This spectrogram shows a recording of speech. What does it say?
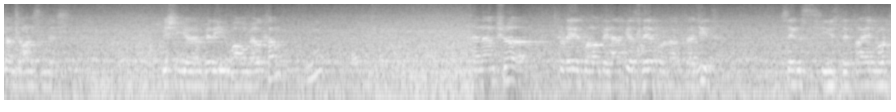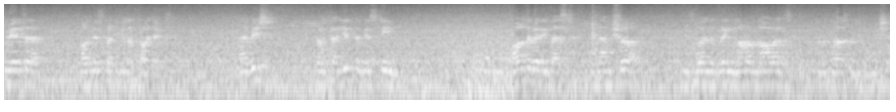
from Johnson Lifts. Wishing you a very warm welcome. And I'm sure today is one of the happiest day for Dr. Ajit since he is the prime motivator of this particular project. I wish Dr. Ajit and his team all the very best and I'm sure he's going to bring a lot of laurels to the Madras Medical Mission.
